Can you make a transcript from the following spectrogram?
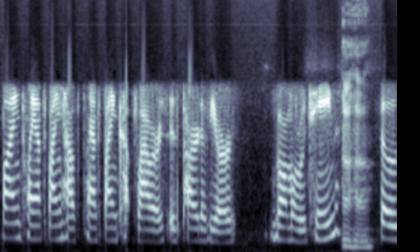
buying plants, buying house plants, buying cut flowers is part of your normal routine. Uh-huh. So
